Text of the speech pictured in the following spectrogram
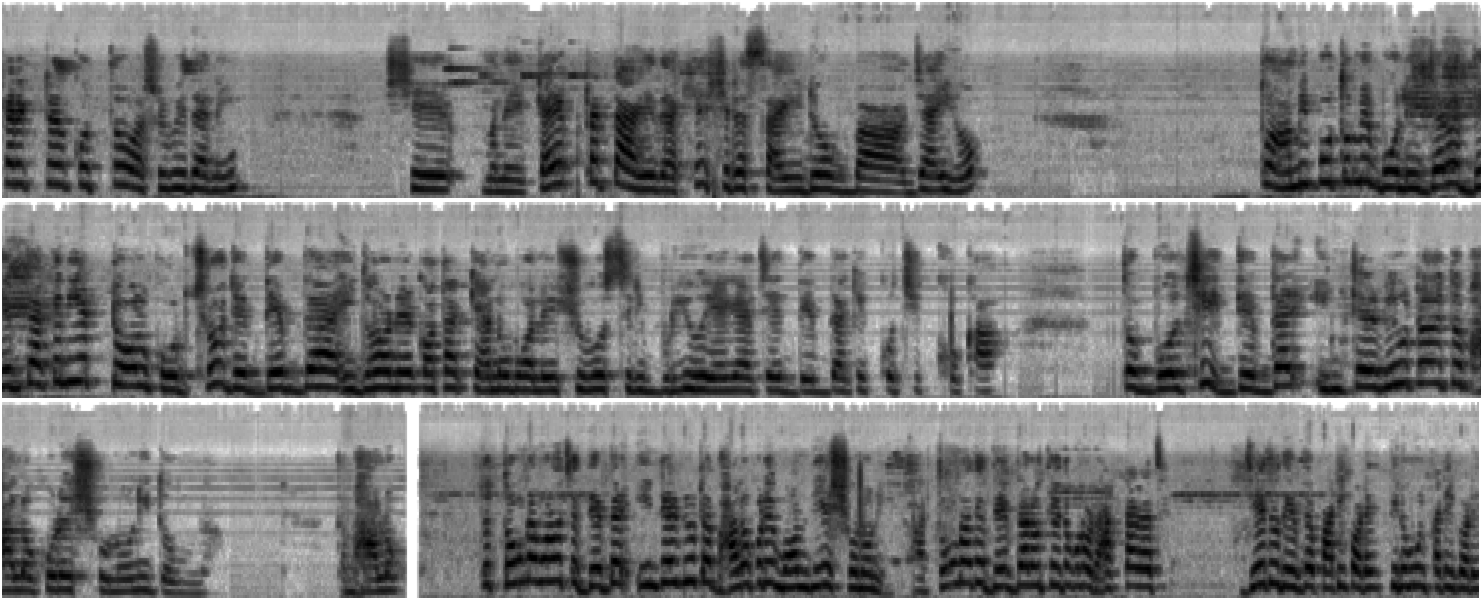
ক্যারেক্টার করতেও অসুবিধা নেই। সে মানে ক্যারেক্টারটা আগে দেখে, সেটা সাইড হোক বা যাই হোক। তো আমি প্রথমে বলি, যারা দেবদাকে নিয়ে টোল করছ যে দেবদা এই ধরনের কথা কেন বলে, শুভশ্রী বুড়ি হয়ে গেছে, দেবদাকে কচি খোকা। তো বলছি, দেবদার ইন্টারভিউটা হয়তো ভালো করে শোনোনি তোমরা। তা ভালো তো তোমরা মনে হচ্ছে দেবদার ইন্টারভিউটা ভালো করে মন দিয়ে শোনোনি। আর তোমরা তো দেবদার হচ্ছে কোনো রাগ টাগ আছে? যেহেতু দেবদা পার্টি করে, তৃণমূল পার্টি করে,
